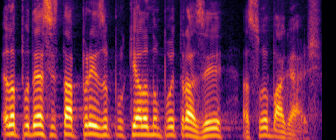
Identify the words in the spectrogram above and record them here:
ela pudesse estar presa porque ela não pôde trazer a sua bagagem.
